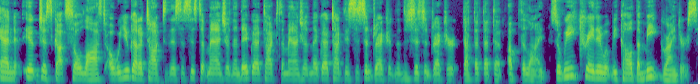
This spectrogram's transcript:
And it just got so lost. Oh, well, you got to talk to this assistant manager, and then they've got to talk to the manager, and they've got to talk to the assistant director, and the assistant director, dot, dot, dot, dot, up the line. So we created what we called the meet grinders,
